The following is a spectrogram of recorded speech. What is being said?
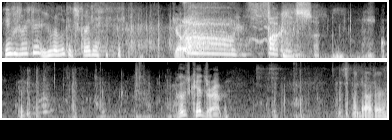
He was right there. You were looking straight ahead. Joey. Oh, you fucking suck. Whose kids are up? That's my daughter.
